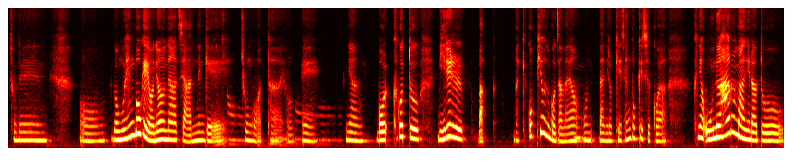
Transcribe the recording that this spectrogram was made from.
저는 어, 너무 행복에 연연하지 않는 게 어. 좋은 것 같아요. 어. 예. 그냥 뭐 그것도 미래를 막, 막 이렇게 꽃 피우는 거잖아요. 음. 어, 난 이렇게 해서 행복해질 거야. 그냥 오늘 하루만이라도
